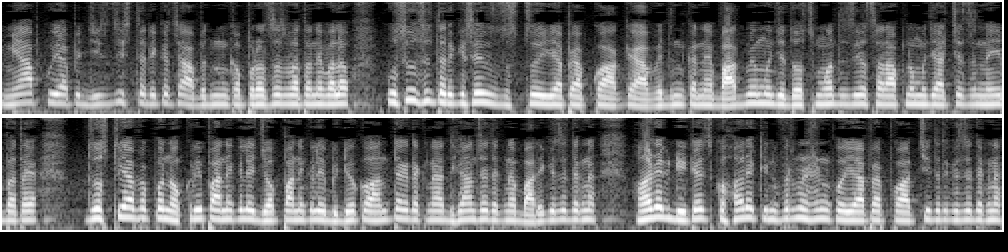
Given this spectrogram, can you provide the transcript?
मैं आपको यहाँ पे जिस जिस तरीके से आवेदन का प्रोसेस बताने वाला हूँ उसी उसी तरीके से दोस्तों यहाँ पे आपको आके आवेदन करना है बाद में मुझे दोस्त मत दीजिएगा सर आपने मुझे अच्छे से नहीं बताया दोस्तों यहाँ पे आपको नौकरी पाने के लिए जॉब पाने के लिए वीडियो को अंत तक देखना ध्यान से देखना बारीकी से देखना हर एक डिटेल्स को हर एक इन्फॉर्मेशन को यहाँ पे आपको अच्छी तरीके से देखना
